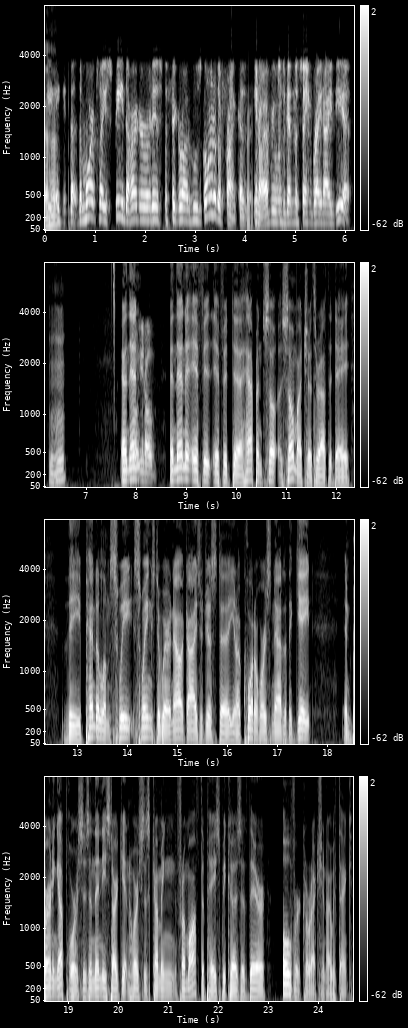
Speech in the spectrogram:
Uh-huh. it- the, the more it plays speed, the harder it is to figure out who's going to the front because you know everyone's getting the same bright idea. Mm-hmm. And then so, you know, And then if it if it uh, happens so so much throughout the day, the pendulum swe- swings to where now guys are just uh, you know quarter horsing out of the gate and burning up horses, and then you start getting horses coming from off the pace because of their overcorrection. I would think.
